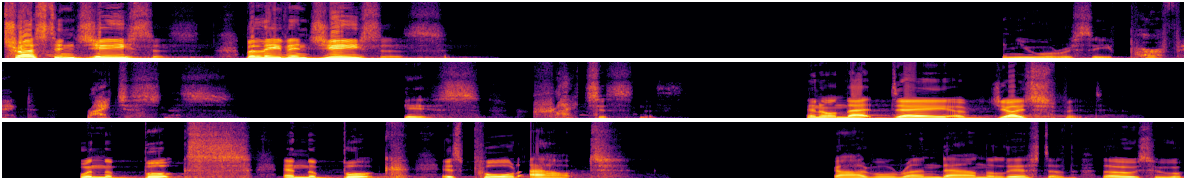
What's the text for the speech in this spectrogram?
Trust in Jesus. Believe in Jesus. And you will receive perfect righteousness. His righteousness. And on that day of judgment, when the books and the book is pulled out, God will run down the list of those whose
